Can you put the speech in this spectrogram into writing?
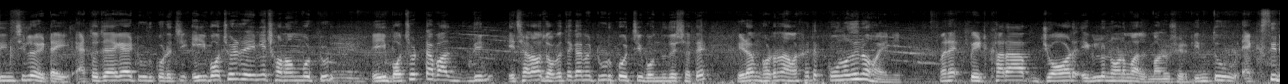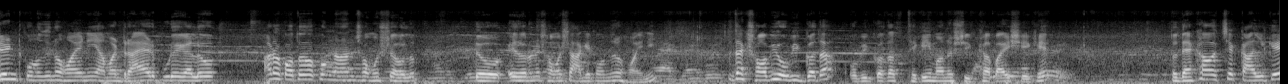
দিন ছিল এটাই, এত জায়গায় ট্যুর করেছি। এই বছরের এই নিয়ে ছ নম্বর ট্যুর এই বছরটা বাদ দিন। এছাড়াও যবে থেকে আমি ট্যুর করছি বন্ধুদের সাথে এরকম ঘটনা আমার সাথে কোনোদিনও হয়নি। মানে পেট খারাপ, জ্বর, এগুলো নর্মাল মানুষের। কিন্তু অ্যাক্সিডেন্ট কোনোদিনও হয়নি, আমার ড্রায়ার পুড়ে গেল আরও কত রকম নানান সমস্যা হলো। তো এ ধরনের সমস্যা আগে কোনোদিনও হয়নি। তো দেখ, সবই অভিজ্ঞতা। অভিজ্ঞতা থেকেই মানুষ শিক্ষা পায়, শেখে। তো দেখা হচ্ছে কালকে,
